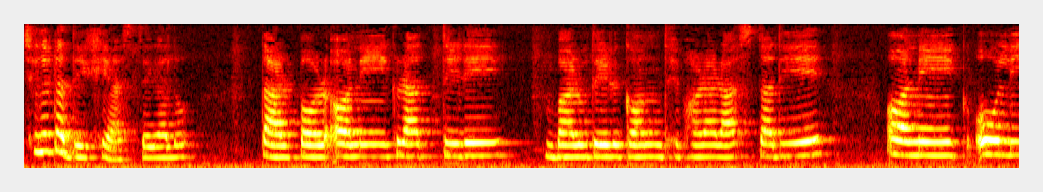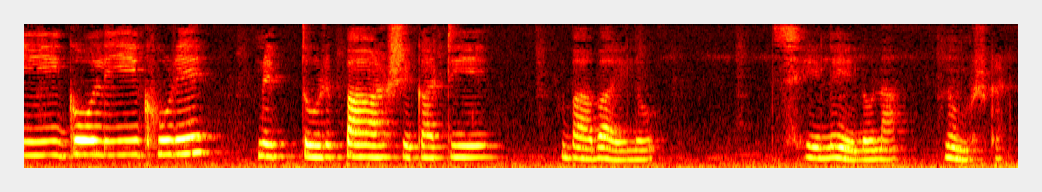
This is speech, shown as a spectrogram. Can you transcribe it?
ছেলেটা দেখে আসতে গেল। তারপর অনেক রাত্রিরে বারুদের গন্ধে ভরা রাস্তা দিয়ে অনেক অলি গলি ঘুরে মৃত্যুর পাশে কাটিয়ে বাবা এলো ছেলে এলো না। নমস্কার।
